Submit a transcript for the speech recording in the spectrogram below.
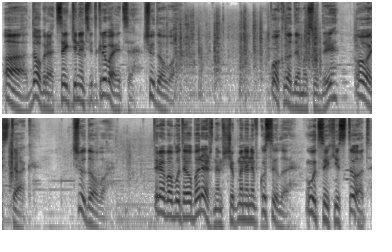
А, добре, цей кінець відкривається. Чудово. Покладемо сюди. Ось так. Чудово. Треба бути обережним, щоб мене не вкусили. У цих істот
